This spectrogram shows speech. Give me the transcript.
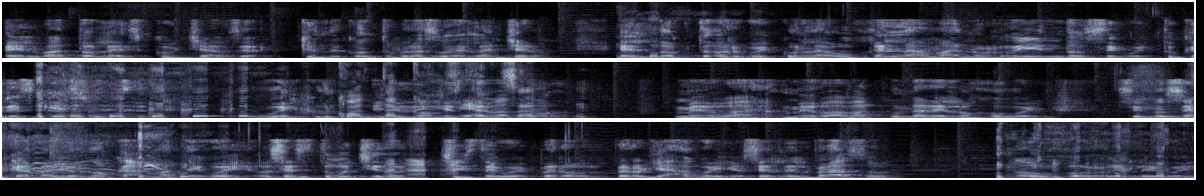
el vato la escucha. O sea, ¿qué onda con tu brazo de lanchero? El doctor, güey, con la aguja en la mano riéndose, güey. ¿Tú crees que eso es- Güey, con- Cuánta y yo dije, este confianza. vato me va, me va a vacunar el ojo, güey. Si no se calma, yo, no, cálmate, güey. O sea, estuvo chido el chiste, güey, pero, pero ya, güey. O sea, el del brazo. No, fue horrible, güey.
